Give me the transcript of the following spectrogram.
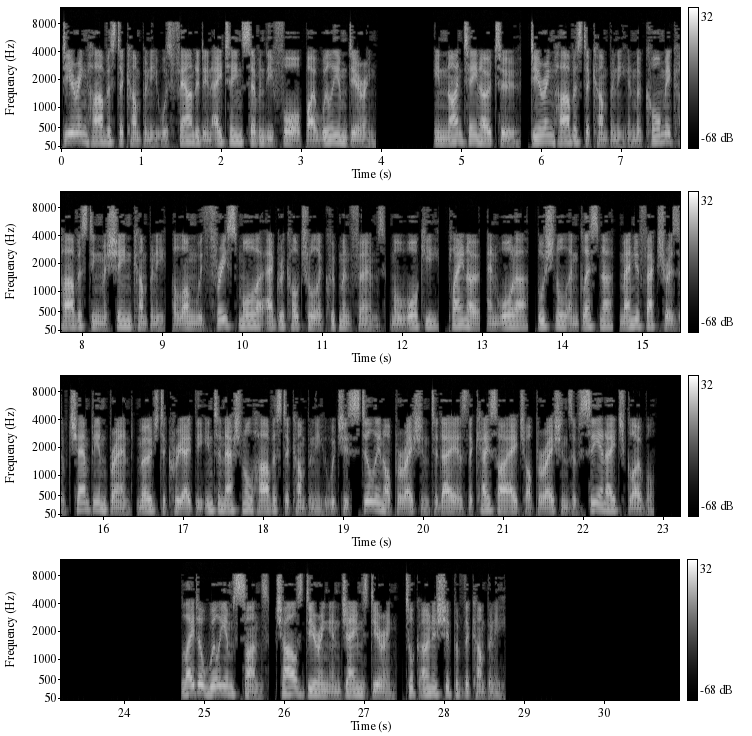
Deering Harvester Company was founded in 1874 by William Deering. In 1902, Deering Harvester Company and McCormick Harvesting Machine Company, along with three smaller agricultural equipment firms Milwaukee, Plano, and Warder, Bushnell and Glessner, manufacturers of Champion brand merged to create the International Harvester Company which is still in operation today as the Case IH operations of CNH Global. Later William's sons, Charles Deering and James Deering, took ownership of the company.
